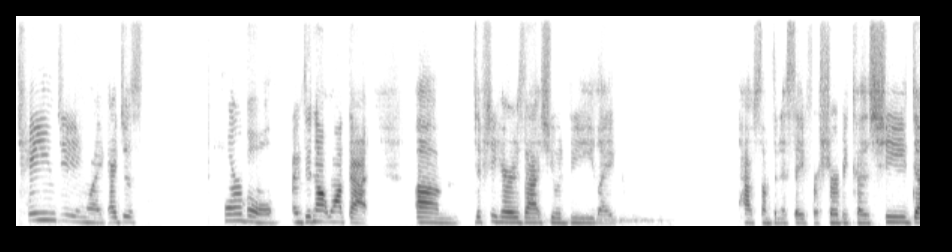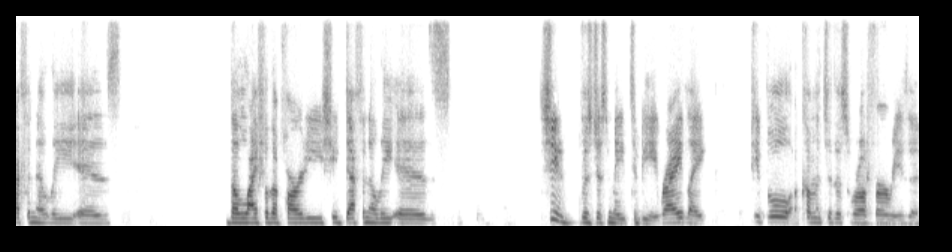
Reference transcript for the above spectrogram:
changing. Like I just horrible. I did not want that. Um, if she hears that, she would be like have something to say for sure because she definitely is the life of the party. She definitely is she was just made to be, right? Like people come into this world for a reason.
